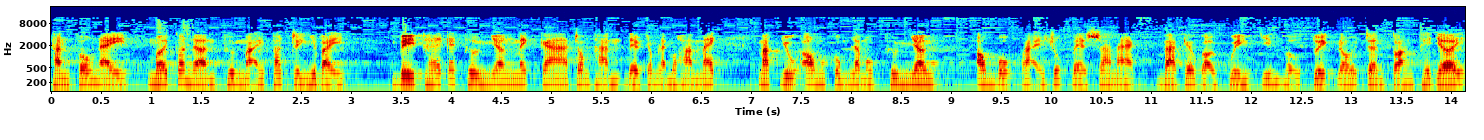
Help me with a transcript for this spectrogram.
thành phố này mới có nền thương mại phát triển như vậy. Vì thế các thương nhân Mecca trong thành đều chống lại Mohammed, mặc dù ông cũng là một thương nhân, ông buộc phải rút về sa mạc và kêu gọi quyền chiếm hữu tuyệt đối trên toàn thế giới.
